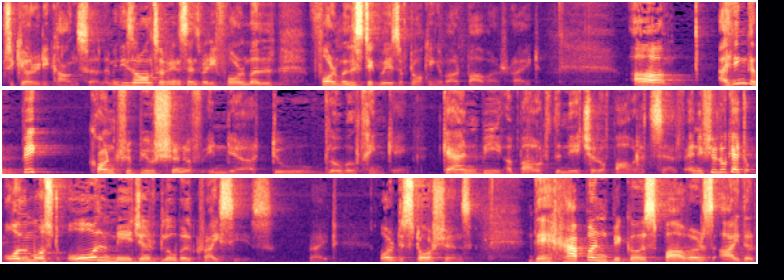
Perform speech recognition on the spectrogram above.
Security Council. I mean, these are also, in a sense, very formal, formalistic ways of talking about power, right? Uh, I think the big contribution of India to global thinking can be about the nature of power itself. And if you look at almost all major global crises, right, or distortions, they happen because powers either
